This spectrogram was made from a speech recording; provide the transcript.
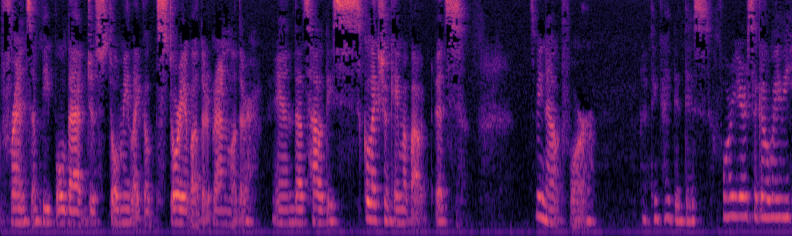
friends and people that just told me like a story about their grandmother. And that's how this collection came about. It's it's been out for i think i did this four years ago maybe.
